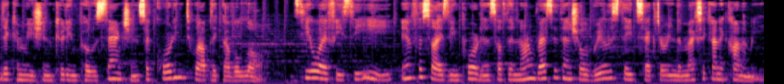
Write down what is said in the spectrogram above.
the Commission could impose sanctions according to applicable law. COFECE emphasized the importance of the non residential real estate sector in the Mexican economy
